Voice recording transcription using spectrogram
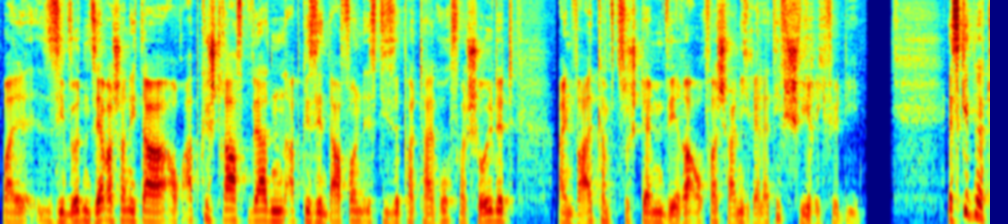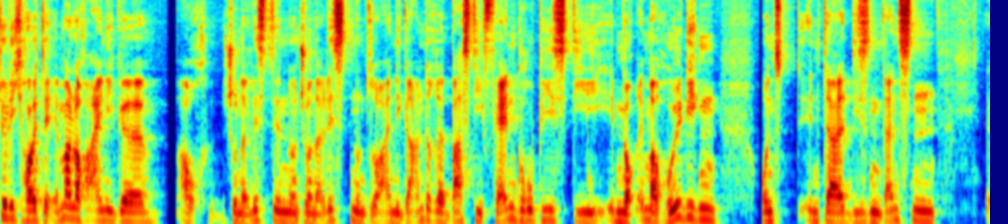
weil sie würden sehr wahrscheinlich da auch abgestraft werden. Abgesehen davon ist diese Partei hoch verschuldet. Ein Wahlkampf zu stemmen wäre auch wahrscheinlich relativ schwierig für die. Es gibt natürlich heute immer noch einige, auch Journalistinnen und Journalisten und so einige andere Basti-Fangroupies, die ihm noch immer huldigen und hinter diesem ganzen äh,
